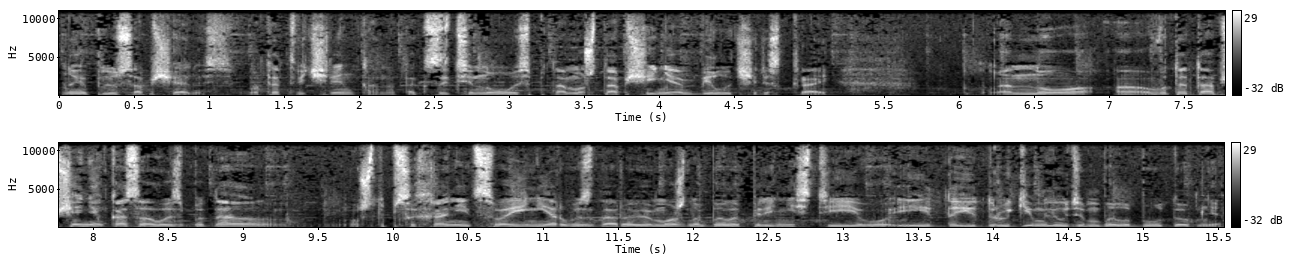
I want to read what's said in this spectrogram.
Ну и плюс общались. Вот эта вечеринка, она так затянулась, потому что общение било через край. Но э, вот это общение, казалось бы, да, чтобы сохранить свои нервы, здоровье, можно было перенести его, и да и другим людям было бы удобнее.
